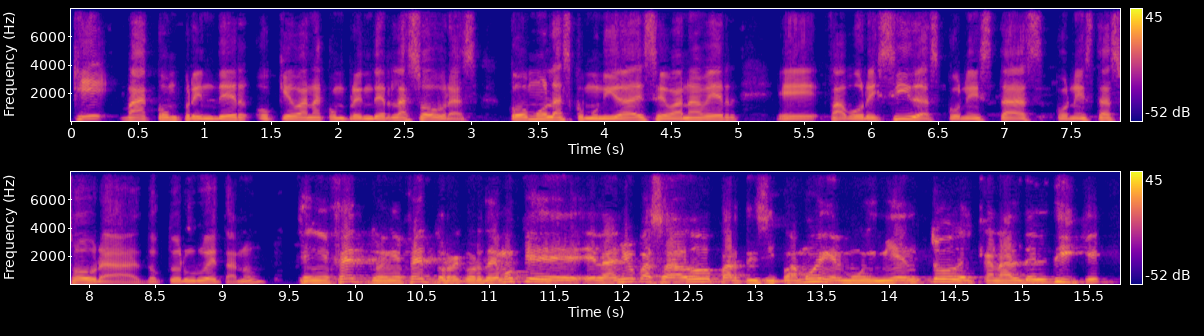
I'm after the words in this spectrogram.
qué va a comprender o qué van a comprender las obras, cómo las comunidades se van a ver eh, favorecidas con estas, con estas obras, doctor Urueta, ¿no? En efecto, en efecto. Recordemos que el año pasado participamos en el movimiento del Canal del Dique.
